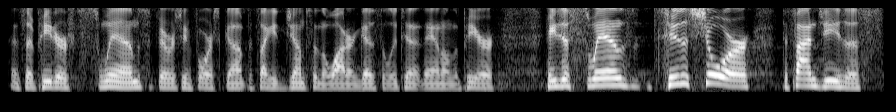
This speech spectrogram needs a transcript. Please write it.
And so Peter swims. If you've ever seen Forrest Gump, it's like he jumps in the water and goes to Lieutenant Dan on the pier. He just swims to the shore to find Jesus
